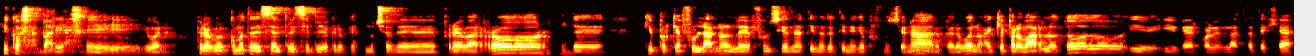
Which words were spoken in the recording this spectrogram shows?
y cosas varias. Y, bueno, pero como te decía al principio, yo creo que es mucho de prueba-error, de que porque a fulano le funciona, a ti no te tiene que funcionar. Pero bueno, hay que probarlo todo y, ver cuál es la estrategia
